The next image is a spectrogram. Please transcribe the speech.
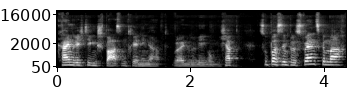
keinen richtigen Spaß im Training gehabt oder in Bewegung. Ich habe super simple Strengths gemacht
